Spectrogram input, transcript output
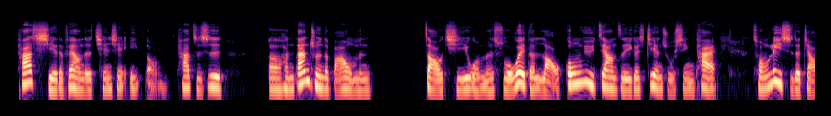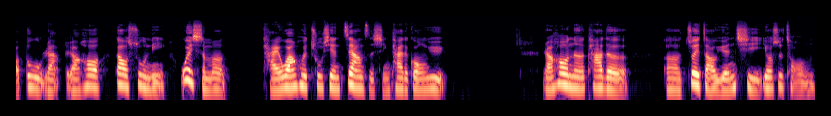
它写的非常的浅显易懂，它只是呃很单纯的把我们早期我们所谓的老公寓这样子一个建筑形态，从历史的角度，然然后告诉你为什么台湾会出现这样子形态的公寓，然后呢，它的呃最早缘起又是从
